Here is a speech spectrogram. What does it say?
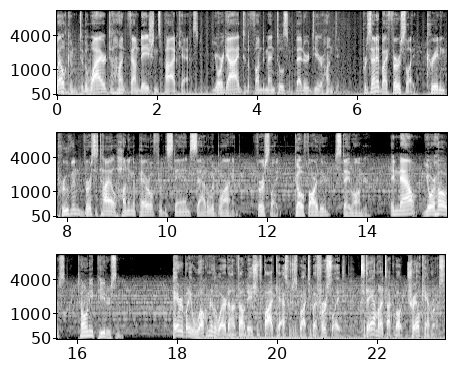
Welcome to the Wired to Hunt Foundation's podcast, your guide to the fundamentals of better deer hunting. Presented by First Lite, creating proven, versatile hunting apparel for the stand, saddle, or blind. First Lite, go farther, stay longer. And now, your host, Tony Peterson. Hey, everybody, welcome to the Wired to Hunt Foundation's podcast, which is brought to you by First Lite. Today, I'm going to talk about trail cameras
